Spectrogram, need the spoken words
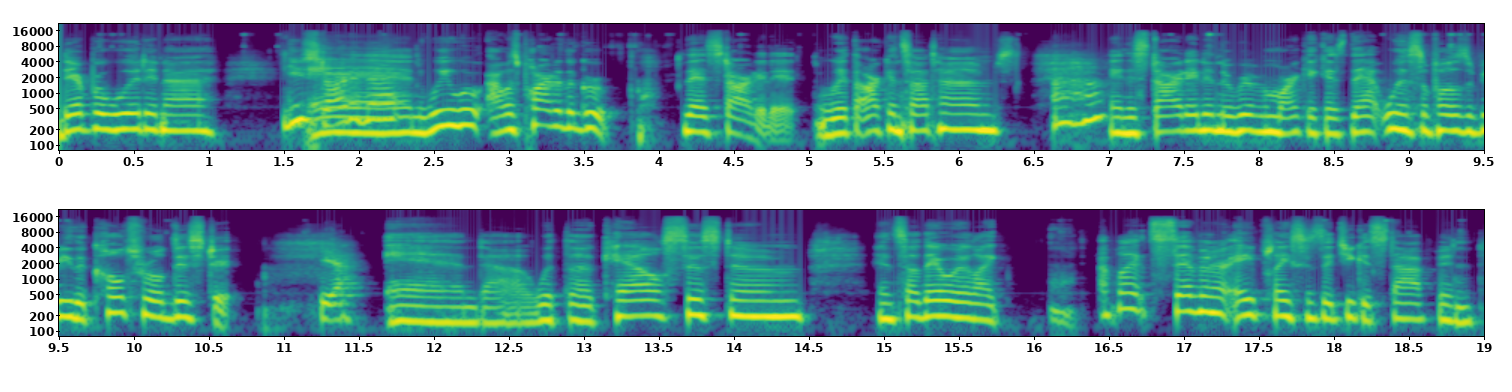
Deborah Wood and I. You started that? and we were. I was part of the group that started it with the Arkansas Times, Uh-huh. and it started in the River Market because that was supposed to be the cultural district Yeah. and uh, with the Cal system, and so there were like about seven or eight places that you could stop and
